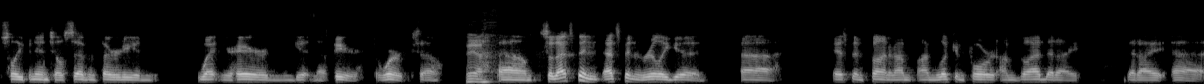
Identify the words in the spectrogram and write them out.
sleeping until seven thirty and wetting your hair and getting up here to work. So yeah, um, so that's been that's been really good. Uh, it's been fun, and I'm I'm looking forward. I'm glad that I that I uh,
